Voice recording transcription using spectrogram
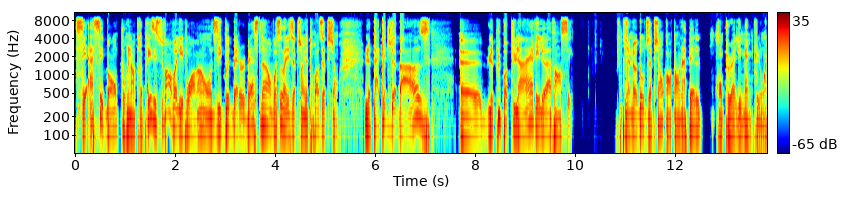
C'est assez bon pour une entreprise et souvent on va les voir. Hein. On dit good, better, best. Là, on voit ça dans les options. Il y a trois options. Le package de base, euh, le plus populaire et le avancé. Puis il y en a d'autres options quand on appelle qu'on peut aller même plus loin.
